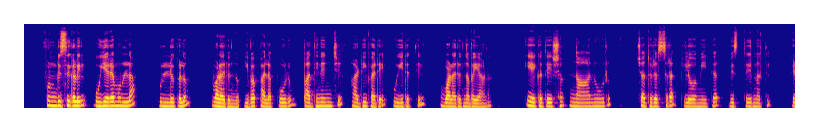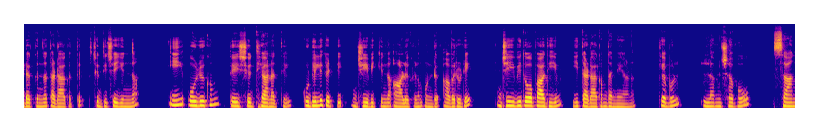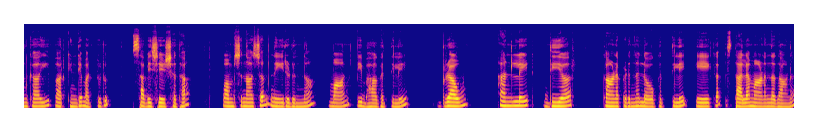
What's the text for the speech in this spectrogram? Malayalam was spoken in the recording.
ഫുണ്ടിസുകളിൽ ഉയരമുള്ള പുല്ലുകളും വളരുന്നു. ഇവ പലപ്പോഴും പതിനഞ്ച് അടി വരെ ഉയരത്തിൽ വളരുന്നവയാണ്. ഏകദേശം നാനൂറ് ചതുരശ്ര കിലോമീറ്റർ വിസ്തീർണത്തിൽ കിടക്കുന്ന തടാകത്തിൽ സ്ഥിതി ചെയ്യുന്ന ഈ ഒഴുകും ദേശീയോദ്യാനത്തിൽ കുടിൽ കെട്ടി ജീവിക്കുന്ന ആളുകളും ഉണ്ട്. അവരുടെ ജീവിതോപാധിയും ഈ തടാകം തന്നെയാണ്. കെബുൾ ലംചവോ സാൻഗായി പാർക്കിന്റെ മറ്റൊരു സവിശേഷത. വംശനാശം നേരിടുന്ന മാൻ വിഭാഗത്തിലെ ബ്രൗൺ അൺലേഡ് ഡിയർ കാണപ്പെടുന്ന ലോകത്തിലെ ഏക സ്ഥലമാണെന്നതാണ്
